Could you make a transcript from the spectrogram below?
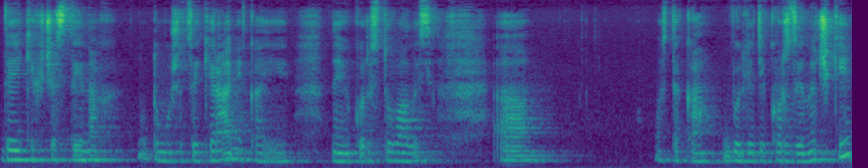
деяких частинах, ну, тому що це кераміка і нею користувались. Е, Ось така у вигляді корзиночки.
